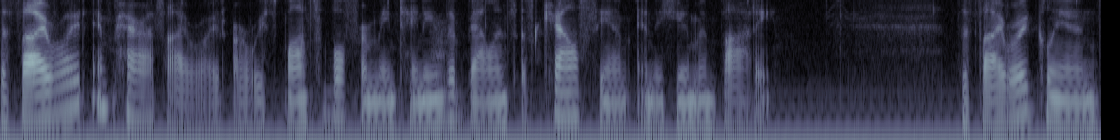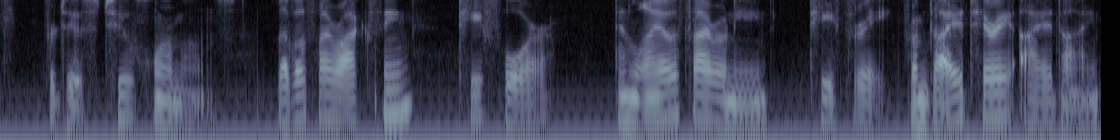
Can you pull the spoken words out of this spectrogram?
The thyroid and parathyroid are responsible for maintaining the balance of calcium in the human body. The thyroid glands produce two hormones, levothyroxine, T4, and liothyronine, T3, from dietary iodine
